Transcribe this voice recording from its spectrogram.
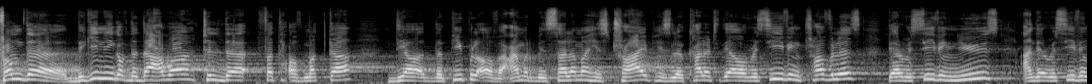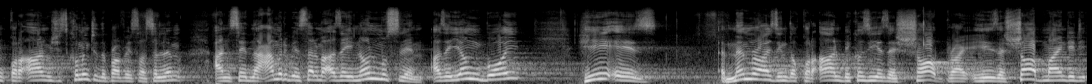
from the beginning of the da'wah till the Fath of Makkah, the, people of Amr bin Salama, his tribe, his locality, they are receiving travelers, they are receiving news, and they are receiving Quran which is coming to the Prophet ﷺ. And Sayyidina Amr bin Salama as a non-Muslim, as a young boy, he is memorizing the Quran because he is a sharp, he is a sharp-minded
